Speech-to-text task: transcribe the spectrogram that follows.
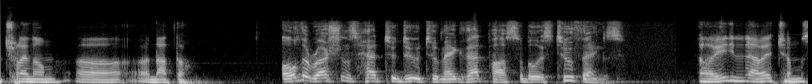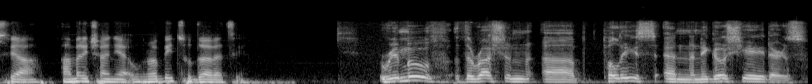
členom uh, NATO. All the Russians had to do to make that possible is two things. Uh, jediná vec, čo musia Američania urobiť, sú dve veci. remove the Russian uh, police and negotiators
